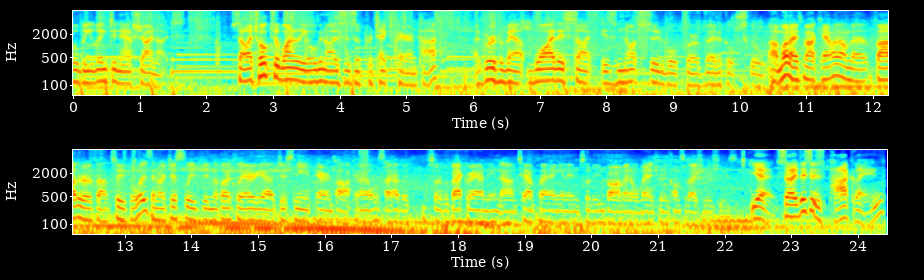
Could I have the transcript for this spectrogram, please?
will be linked in our show notes. So I talked to one of the organisers of Protect Perrin Park, a group about why this site is not suitable for a vertical school. Uh, my name's Mark Cowan. I'm the father of uh, two boys, and I just live in the local area just near Perrin Park. And I also have a sort of a background in um, town planning and in sort of environmental management and conservation issues. Yeah, so this is parkland,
